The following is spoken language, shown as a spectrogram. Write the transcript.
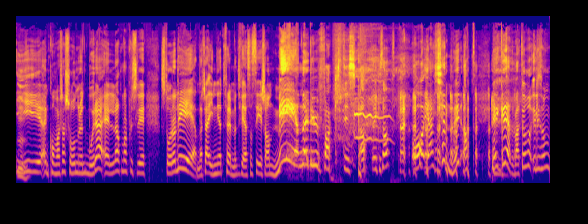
i en konversasjon rundt bordet, eller at man plutselig står og lener seg inn i et fremmed fjes og sier sånn 'Mener du faktisk at?' Ikke sant? Og jeg kjenner at jeg gleder meg til å liksom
